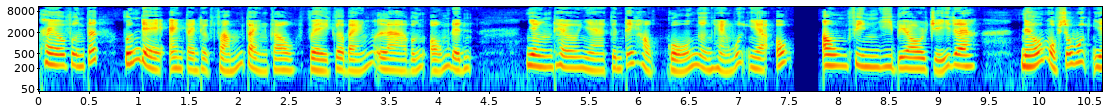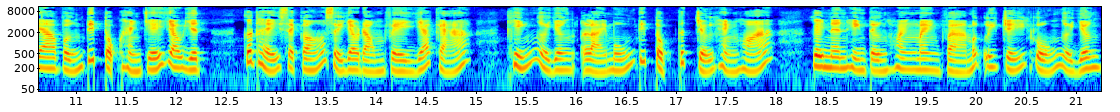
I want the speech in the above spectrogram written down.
Theo phân tích, vấn đề an toàn thực phẩm toàn cầu về cơ bản là vẫn ổn định. Nhưng theo nhà kinh tế học của Ngân hàng Quốc gia Úc, ông Finn Yibio chỉ ra, nếu một số quốc gia vẫn tiếp tục hạn chế giao dịch, có thể sẽ có sự dao động về giá cả, khiến người dân lại muốn tiếp tục tích trữ hàng hóa, gây nên hiện tượng hoang mang và mất lý trí của người dân.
